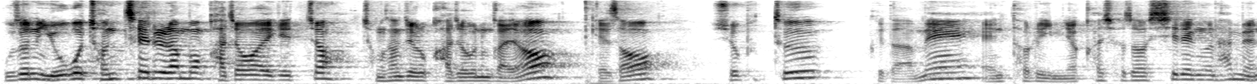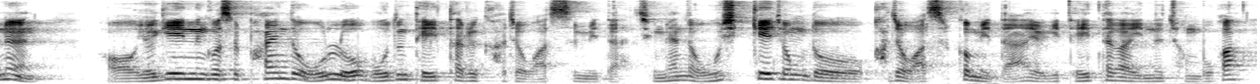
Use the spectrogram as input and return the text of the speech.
우선은 요거 전체를 한번 가져와야겠죠? 정상적으로 가져오는가요? 그래서 Shift 그 다음에 엔터를 입력하셔서 실행을 하면은 어, 여기에 있는 것을 find all로 모든 데이터를 가져왔습니다. 지금 한 50개 정도 가져왔을 겁니다. 여기 데이터가 있는 정보가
